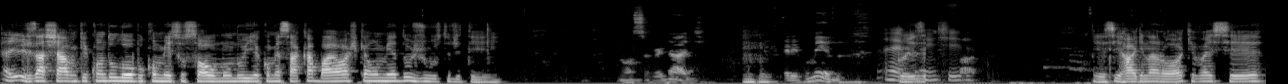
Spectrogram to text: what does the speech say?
eles achavam que quando o lobo comesse o sol o mundo ia começar a acabar, eu acho que é um medo justo de ter. Nossa, é verdade. Eu ficaria com medo. É, Pois é. Esse Ragnarok vai ser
